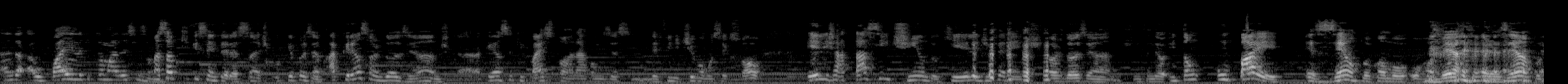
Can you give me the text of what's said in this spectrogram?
ainda, o pai ainda tem que tomar a decisão. Mas sabe por que que isso é interessante? Porque, por exemplo, a criança aos 12 anos, cara, a criança que vai se tornar, vamos dizer assim, definitivo homossexual, ele já tá sentindo que ele é diferente aos 12 anos, entendeu? Então, um pai exemplo, como o Roberto, por exemplo,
